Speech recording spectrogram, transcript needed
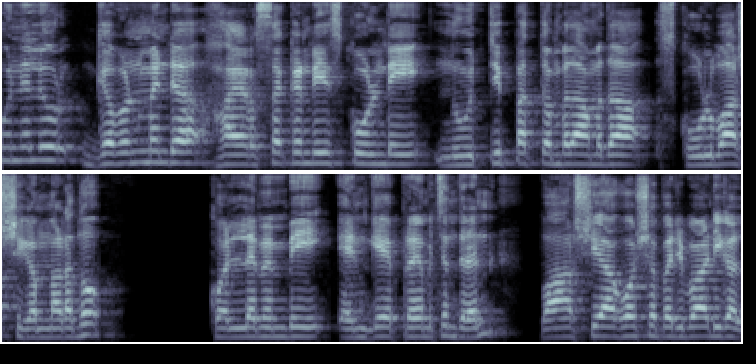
പുനലൂർ ഗവൺമെന്റ് ഹയർ സെക്കൻഡറി സ്കൂളിന്റെ നൂറ്റി പത്തൊമ്പതാമത് സ്കൂൾ വാർഷികം നടന്നു. Kollam M P N K Premachandran വാർഷികാഘോഷ പരിപാടികൾ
